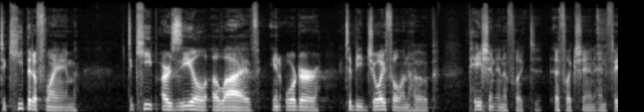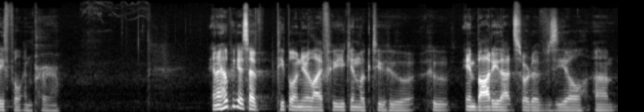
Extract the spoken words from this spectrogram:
to keep it aflame, to keep our zeal alive in order to be joyful in hope, patient in afflict- affliction, and faithful in prayer. And I hope you guys have people in your life who you can look to who, who embody that sort of zeal. Um,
